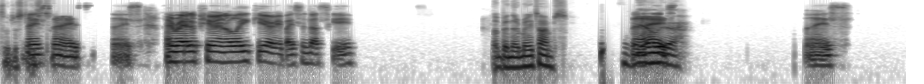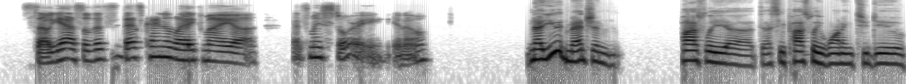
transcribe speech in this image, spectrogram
So just Nice, east. nice, nice. I'm right up here in Lake Erie by Sandusky. I've been there many times. Yeah, Nice, yeah. nice. So yeah, so that's that's kind of like my uh that's my story, you know. Now you had mentioned possibly uh did I see possibly wanting to do,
